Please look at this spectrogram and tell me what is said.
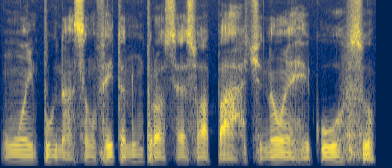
uma impugnação feita num processo à parte, não é recurso.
